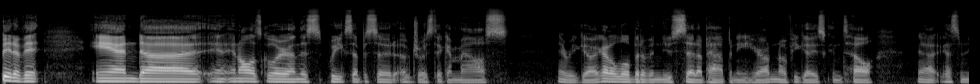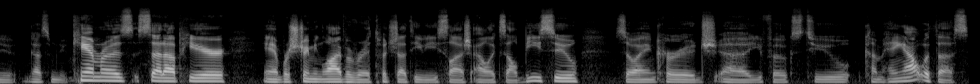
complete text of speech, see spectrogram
bit of it, and, uh, and and all its glory on this week's episode of Joystick and Mouse. There we go. I got a little bit of a new setup happening here. I don't know if you guys can tell. Got some new got some new cameras set up here, and we're streaming live over at Twitch.tv/slash Alex Albisu. So I encourage uh, you folks to come hang out with us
